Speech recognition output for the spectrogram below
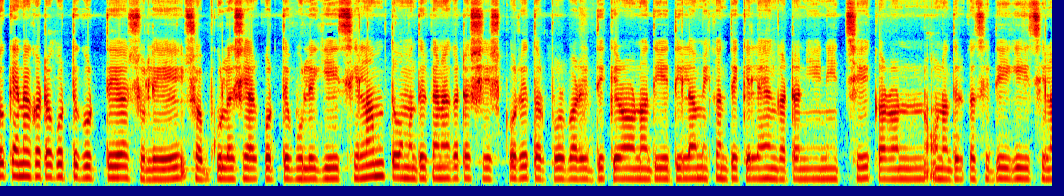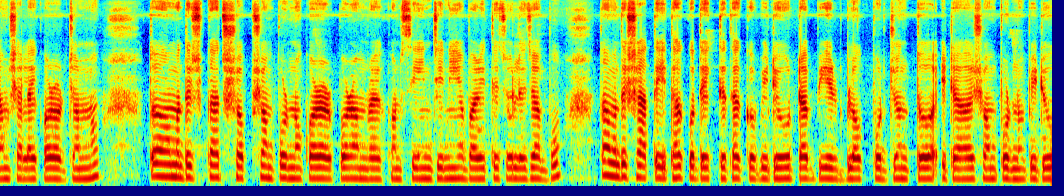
তো কেনাকাটা করতে করতে আসলে সবগুলা শেয়ার করতে ভুলে গিয়েছিলাম। তো আমাদের কেনাকাটা শেষ করে তারপর বাড়ির দিকে রওনা দিয়ে দিলাম। এখান থেকে লেহেঙ্গাটা নিয়ে নিচ্ছি, কারণ ওনাদের কাছে দিয়ে গিয়েছিলাম সেলাই করার জন্য। তো আমাদের কাজ সব সম্পূর্ণ করার পর আমরা এখন সিএনজি নিয়ে বাড়িতে চলে যাব। তো আমাদের সাথেই থাকো, দেখতে থাকো ভিডিওটা। বিয়ের ব্লগ পর্যন্ত এটা সম্পূর্ণ ভিডিও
